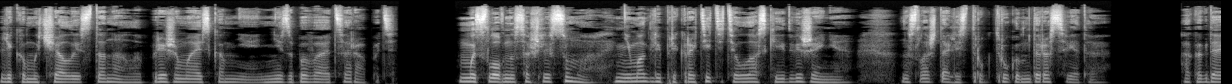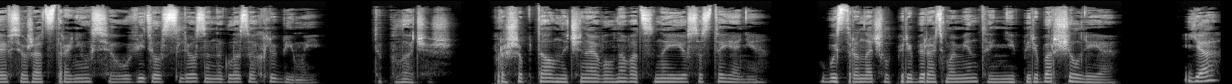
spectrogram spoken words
Лика мычала и стонала, прижимаясь ко мне, не забывая царапать. Мы словно сошли с ума, не могли прекратить эти ласки и движения, наслаждались друг другом до рассвета. А когда я все же отстранился, увидел слезы на глазах любимой. «Ты плачешь», — прошептал, начиная волноваться на ее состояние. Быстро начал перебирать моменты, не переборщил ли я. «Я?»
